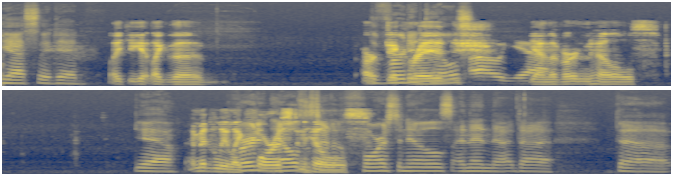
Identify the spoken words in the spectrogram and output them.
Yes, they did. like you get like the Arctic Verdant Ridge, Hills. Oh yeah. yeah, and the Verdant Hills. Yeah. Admittedly, like Verdant forest Hills and instead of hills. Forest and hills, and then the the the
